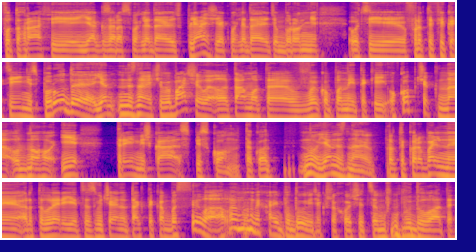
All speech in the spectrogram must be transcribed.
фотографії, як зараз виглядають пляжі, як виглядають оборонні оці фортифікаційні споруди. Я не знаю, чи ви бачили, але там от викопаний такий окопчик на одного і три мішка з піском. Так, от ну я не знаю, протикорабельної артилерії це звичайно тактика без сила, але ну нехай будують, якщо хочеться будувати.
